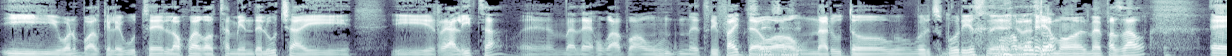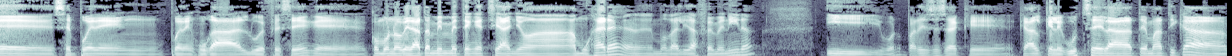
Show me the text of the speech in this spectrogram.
Y bueno, pues al que le gusten los juegos también de lucha y, y realistas, eh, en vez de jugar pues, a un Street Fighter Sí, o sí, a sí. un Naruto vs. Buris, eh, que decíamos el mes pasado, eh, se pueden pueden jugar al UFC, que como novedad también meten este año a, a mujeres en modalidad femenina. Y bueno, parece ser que, que al que le guste la temática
